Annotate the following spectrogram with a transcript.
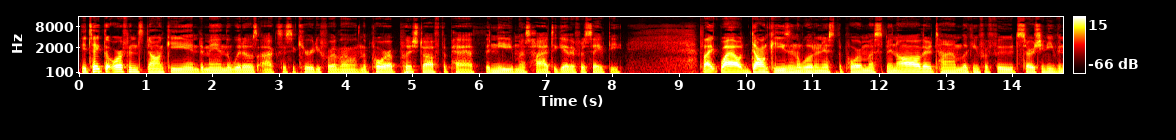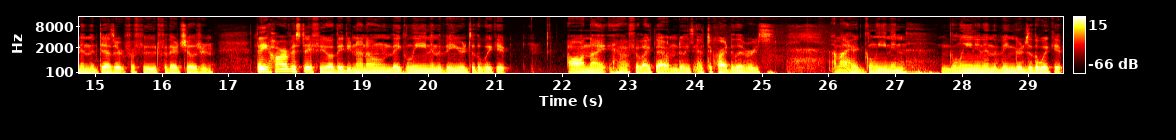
They take the orphan's donkey and demand the widow's ox as security for a loan. The poor are pushed off the path. The needy must hide together for safety. Like wild donkeys in the wilderness, the poor must spend all their time looking for food, searching even in the desert for food for their children. They harvest a field they do not own, they glean in the vineyards of the wicked. All night, I feel like that when I'm doing these Instacart deliveries. I'm out here gleaning, gleaning in the vineyards of the wicked.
